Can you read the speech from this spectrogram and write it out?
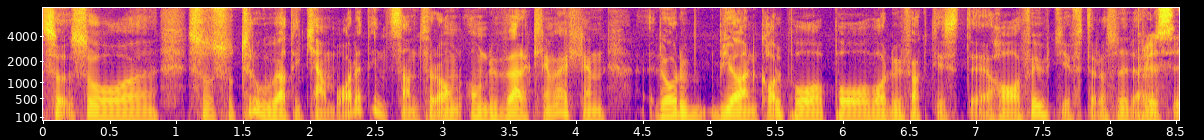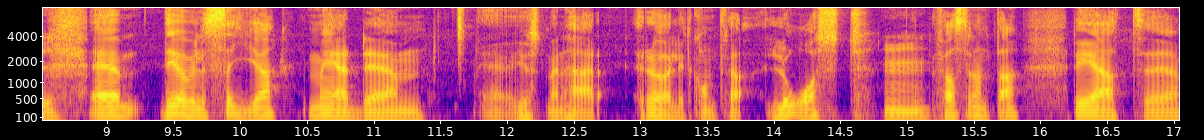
så, så, så, så tror jag att det kan vara rätt intressant. För om, om du verkligen, verkligen, då har du björnkoll på, på vad du faktiskt eh, har för utgifter och så vidare. Precis. Eh, det jag vill säga med eh, just med den här rörligt kontra låst Mm. fast ränta, det är att eh,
